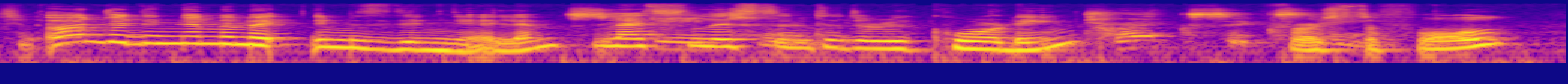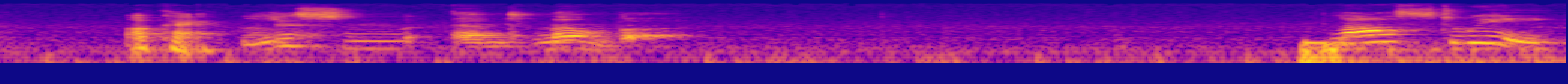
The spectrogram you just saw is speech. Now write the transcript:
Şimdi önce dinleme metnimizi dinleyelim. Let's listen to the recording Track 16. first of all. Okay. Listen and number. Last week,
